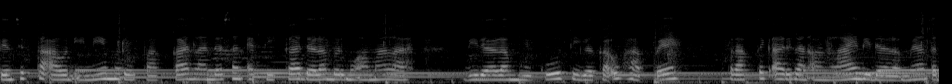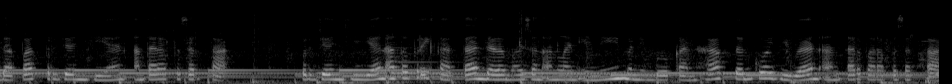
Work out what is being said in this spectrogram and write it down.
Prinsip ta'awun ini merupakan landasan etika dalam bermuamalah. Di dalam buku 3 KUHP, praktik arisan online di dalamnya terdapat perjanjian antara peserta Perjanjian atau perikatan dalam arisan online ini menimbulkan hak dan kewajiban antar para peserta.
